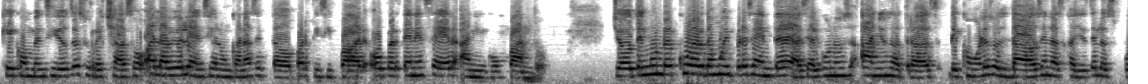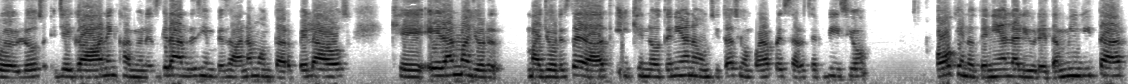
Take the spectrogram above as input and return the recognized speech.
que convencidos de su rechazo a la violencia nunca han aceptado participar o pertenecer a ningún bando. Yo tengo un recuerdo muy presente de hace algunos años atrás de cómo los soldados en las calles de los pueblos llegaban en camiones grandes y empezaban a montar pelados que eran mayor, mayores de edad y que no tenían aún citación para prestar servicio o que no tenían la libreta militar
